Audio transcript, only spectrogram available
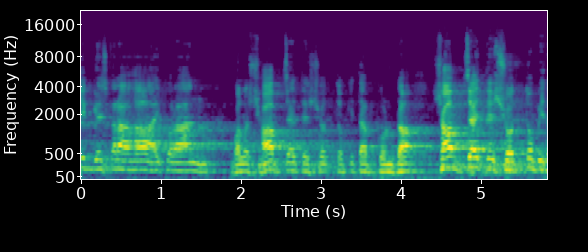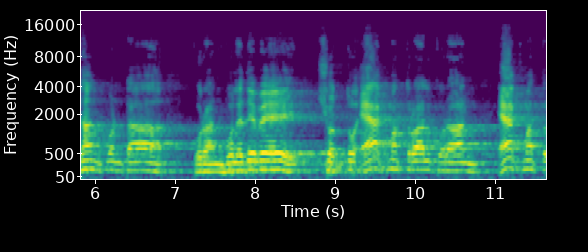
জিজ্ঞেস করা হয়, কোরআন বলো সব চাইতে সত্য কিতাব কোনটা? সব চাইতে সত্য বিধান কোনটা? কোরআন বলে দেবে, সত্য একমাত্র আল কোরআন, একমাত্র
